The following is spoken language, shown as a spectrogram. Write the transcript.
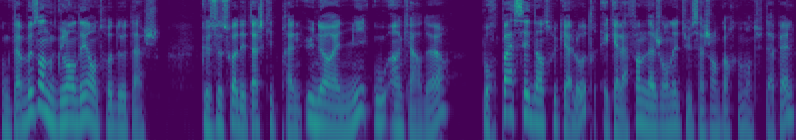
Donc tu as besoin de glander entre deux tâches que ce soit des tâches qui te prennent une heure et demie ou un quart d'heure, pour passer d'un truc à l'autre et qu'à la fin de la journée tu saches encore comment tu t'appelles,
